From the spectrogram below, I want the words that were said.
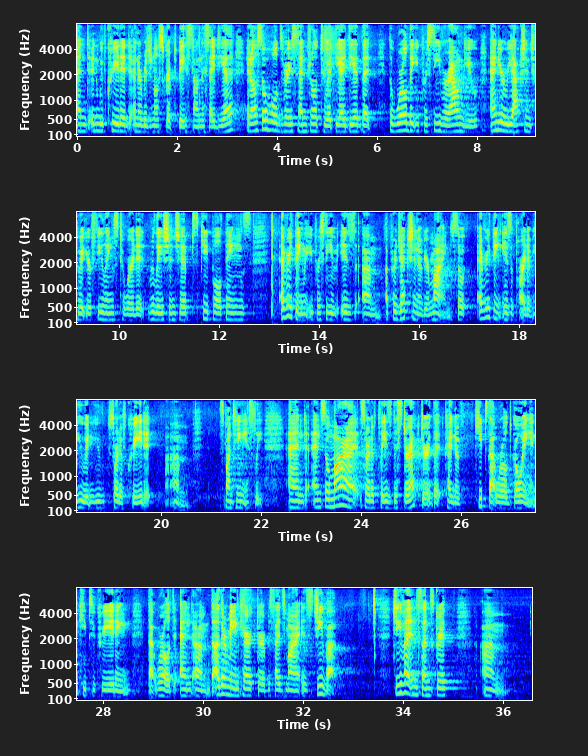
and, and, we've created an original script based on this idea. It also holds very central to it the idea that the world that you perceive around you and your reaction to it, your feelings toward it, relationships, people, things, everything that you perceive is um, a projection of your mind. So everything is a part of you, and you sort of create it um, spontaneously. And and so Mara sort of plays this director that kind of keeps that world going and keeps you creating that world. And um, the other main character besides Mara is Jiva. Jiva in Sanskrit um,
